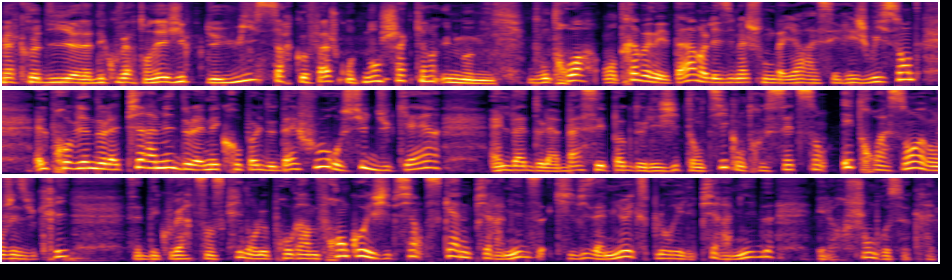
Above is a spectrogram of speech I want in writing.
Mercredi, la découverte en Égypte de huit sarcophages contenant chacun une momie. Dont trois en très bon état. Les images sont d'ailleurs assez réjouissantes. Elles proviennent de la pyramide de la nécropole de Dachour au sud du Caire. Elles datent de la basse époque de l'Égypte antique, entre 700 et 300 avant Jésus-Christ. Cette découverte s'inscrit dans le programme franco-égyptien Scan Pyramids, qui vise à mieux explorer les pyramides et leurs chambres secrètes.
